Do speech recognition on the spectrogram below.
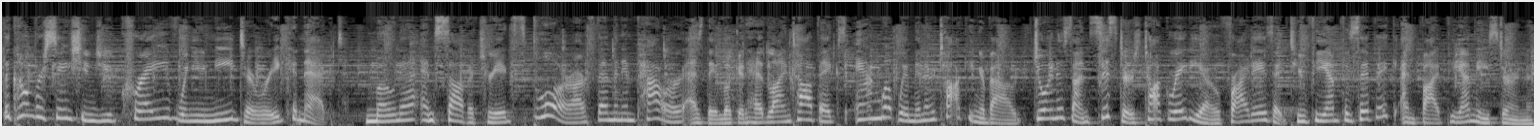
The conversations you crave when you need to reconnect. Mona and Savitri explore our feminine power as they look at headline topics and what women are talking about. Join us on Sisters Talk Radio, Fridays at 2 p.m. Pacific and 5 p.m. Eastern.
